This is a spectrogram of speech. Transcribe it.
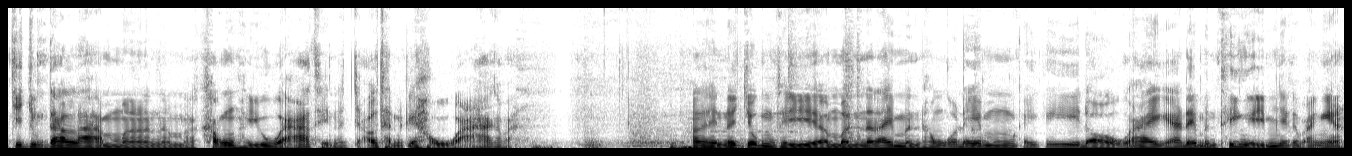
Chứ chúng ta làm mà mà không hiệu quả thì nó trở thành cái hậu quả các bạn. Đó, thì nói chung thì à, mình ở đây mình không có đem cái cái đồ của ai ra để mình thí nghiệm nha các bạn nha.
